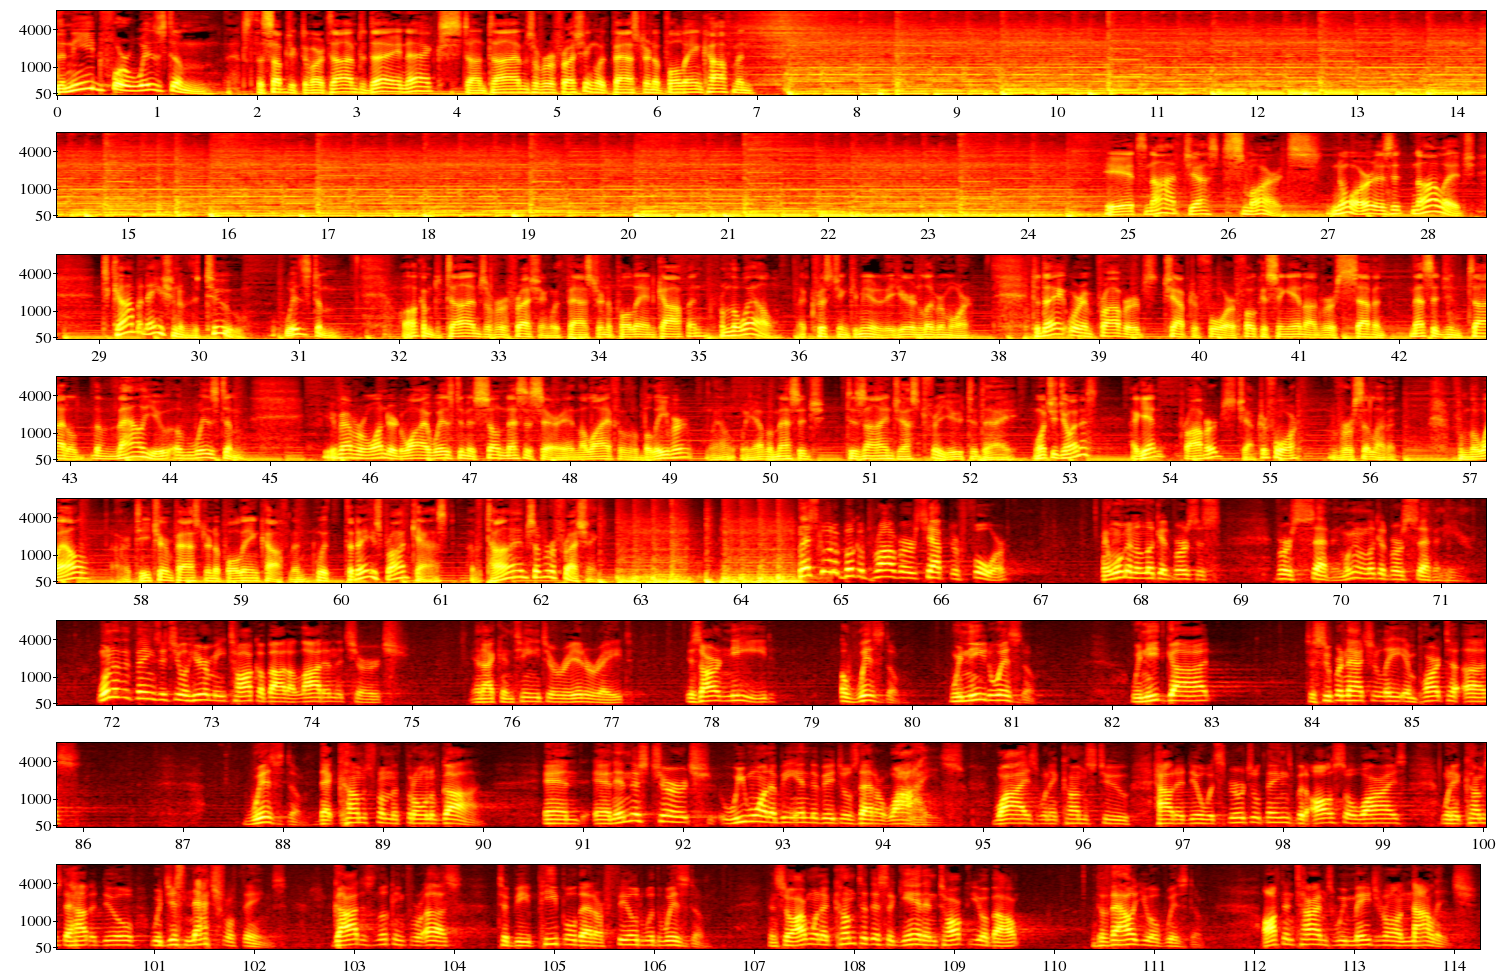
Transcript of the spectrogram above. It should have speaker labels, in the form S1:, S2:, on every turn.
S1: The need for wisdom. That's the subject of our time today. Next on Times of Refreshing with Pastor Napoleon Kaufman. It's not just smarts, nor is it knowledge. It's a combination of the two wisdom. Welcome to Times of Refreshing with Pastor Napoleon Kaufman from The Well, a Christian community here in Livermore. Today we're in Proverbs chapter 4, focusing in on verse 7, message entitled The Value of Wisdom. If you've ever wondered why wisdom is so necessary in the life of a believer, well, we have a message designed just for you today. Won't you join us? Again, Proverbs chapter 4, verse 11. From the well, our teacher and pastor Napoleon Kaufman with today's broadcast of Times of Refreshing.
S2: Let's go to book of Proverbs chapter 4, and we're going to look at verses verse 7. We're going to look at verse 7 here. One of the things that you'll hear me talk about a lot in the church, and I continue to reiterate, is our need of wisdom. We need wisdom. We need God to supernaturally impart to us wisdom that comes from the throne of God. And, and in this church, we want to be individuals that are wise. Wise when it comes to how to deal with spiritual things, but also wise when it comes to how to deal with just natural things. God is looking for us to be people that are filled with wisdom. And so I want to come to this again and talk to you about the value of wisdom. Oftentimes we major on knowledge,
